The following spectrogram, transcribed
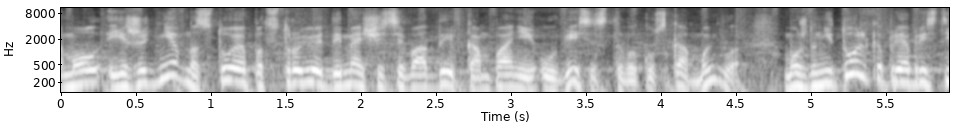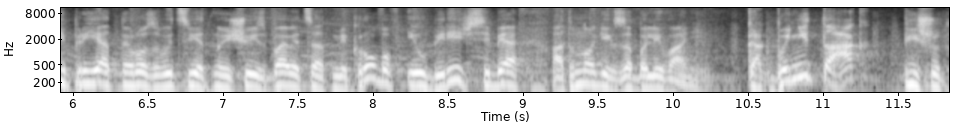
Мол, ежедневно, стоя под струей дымящейся воды в компании увесистого куска мыла, можно не только приобрести приятный розовый цвет, но еще избавиться от микробов и уберечь себя от многих заболеваний. Как бы не так, пишут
